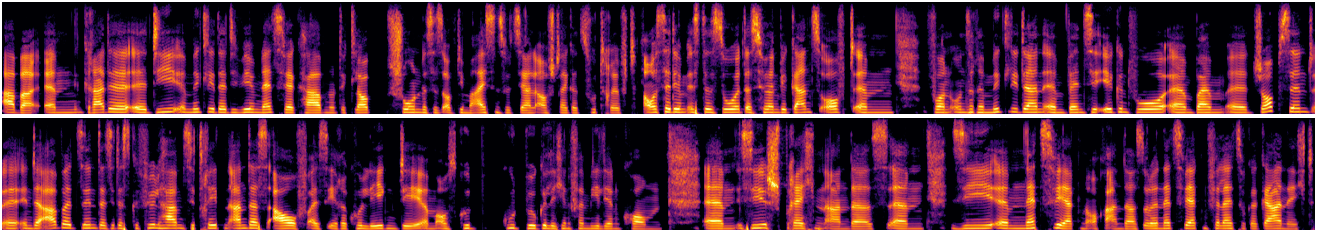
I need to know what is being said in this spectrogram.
Aber ähm, gerade äh, die äh, Mitglieder, die wir im Netzwerk haben, und ich glaube schon, dass es auf die meisten sozialen Aufsteiger zutrifft. Außerdem ist es so, das hören wir ganz oft ähm, von unseren Mitgliedern, ähm, wenn sie irgendwo ähm, beim äh, Job sind, äh, in der Arbeit sind, dass sie das Gefühl haben, sie treten anders auf als ihre Kollegen, die ähm, aus gut gutbürgerlichen Familien kommen. Ähm, sie sprechen anders, ähm, sie ähm, netzwerken auch anders oder netzwerken vielleicht sogar gar nicht.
